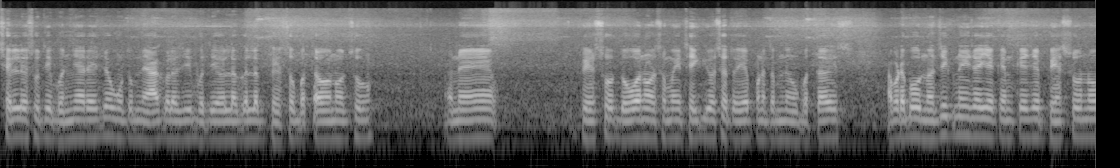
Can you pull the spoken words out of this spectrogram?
છેલ્લે સુધી બન્યા રહેજો. હું તમને આગળ હજી બધી અલગ અલગ ભેંસો બતાવવાનો છું. અને ભેંસો દોવાનો સમય થઈ ગયો છે, તો એ પણ તમને હું બતાવીશ. આપણે બહુ નજીક નહીં જઈએ, કેમ કે જે ભેંસોનો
